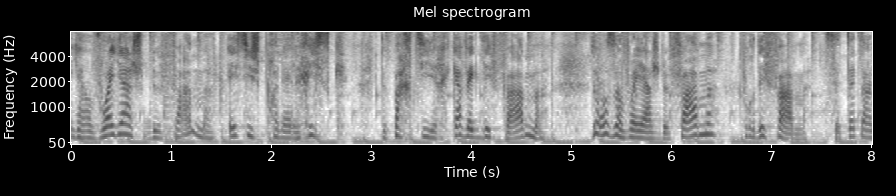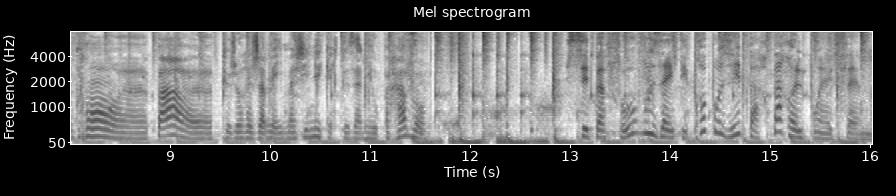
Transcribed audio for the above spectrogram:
il y a un voyage de femmes, et si je prenais le risque de partir qu'avec des femmes, dans un voyage de femmes pour des femmes, c'était un grand euh, pas euh, que j'aurais jamais imaginé quelques années auparavant. C'est pas faux, vous a été proposé par parole.fm.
